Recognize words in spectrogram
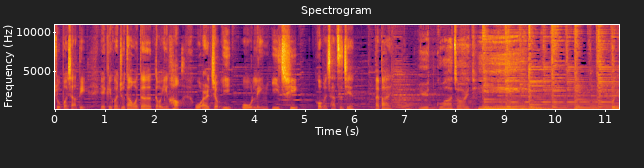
主播小弟，也可以关注到我的抖音号五二九一五零一七。我们下次见，拜拜。月在在在天，我路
